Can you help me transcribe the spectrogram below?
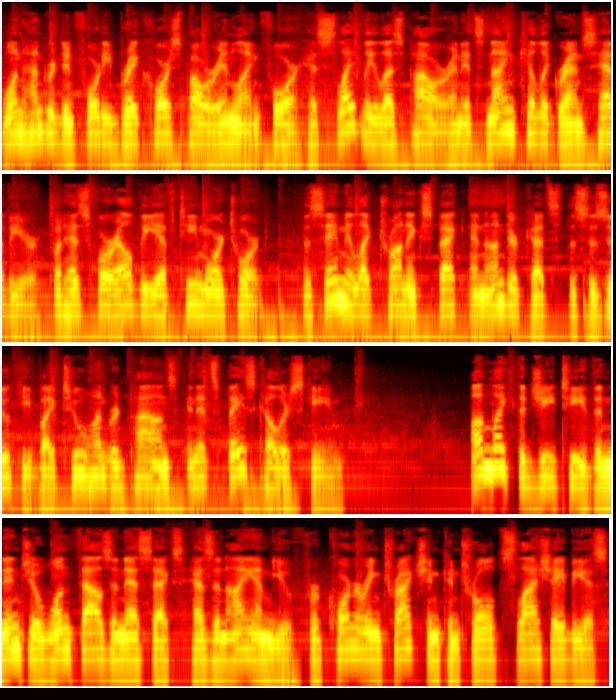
140 brake horsepower inline 4 has slightly less power and it's 9 kilograms heavier but has 4 lb-ft more torque. The same electronic spec and undercuts the Suzuki by 200 pounds in its base color scheme. Unlike the GT the Ninja 1000 SX has an IMU for cornering traction control slash ABS,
